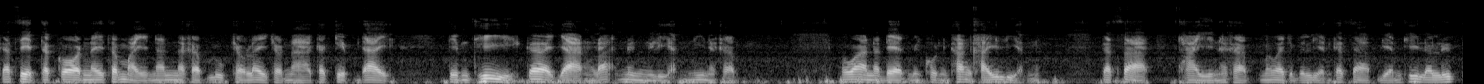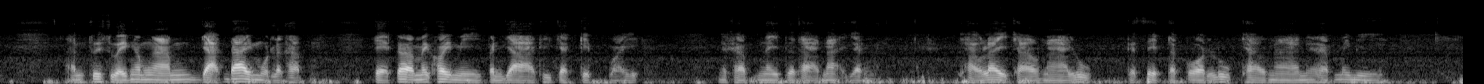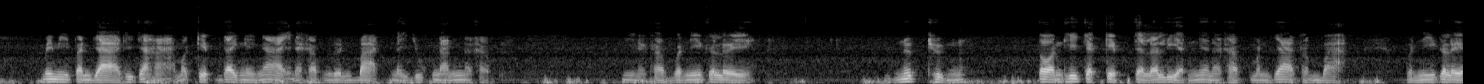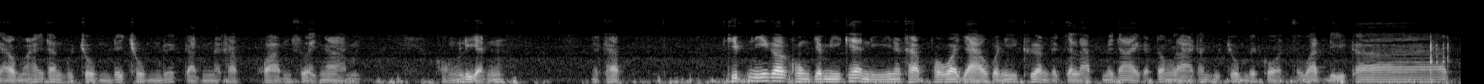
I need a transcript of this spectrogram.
เกษตรกรในสมัยนั้นนะครับ ลูกชาวไร่ชาวนาก็เก็บได้ เต็มที่ก็อย่างละหนึ่งเหรียญนี่นะครับ เพราะว่านาแดนเป็นคนข้างไคล้เหรียญกษัตริย์ไทยนะครับ ไม่ว่าจะเป็นเหรียญกระสาบเหรียญที่ระลึก อันสวยๆงามๆอยากได้หมดแหละครับ แต่ก็ไม่ค่อยมีปัญญาที่จะเก็บไว้นะครับ ในสถานะอย่างชาวไร่ชาวนาลูกเกษตรกรลูกชาวนาเนี่ยครับ ไม่มีไม่มีปัญญาที่จะหามาเก็บได้ง่าย ๆนะครับ เงินบาทในยุคนั้นนะครับ นี่นะครับ วันนี้ก็เลย นึกถึงตอนที่จะเก็บแต่ละเหรียญเนี่ยนะครับ มันยากลำบาก วันนี้ก็เลยเอามาให้ท่านผู้ชมได้ชมด้วยกันนะครับ ความสวยงามของเหรียญนะครับ คลิปนี้ก็คงจะมีแค่นี้นะครับ เพราะว่ายาวกว่านี้เครื่องก็จะรับไม่ได้ก็ต้องลาท่านผู้ชมไปก่อน สวัสดีครับ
